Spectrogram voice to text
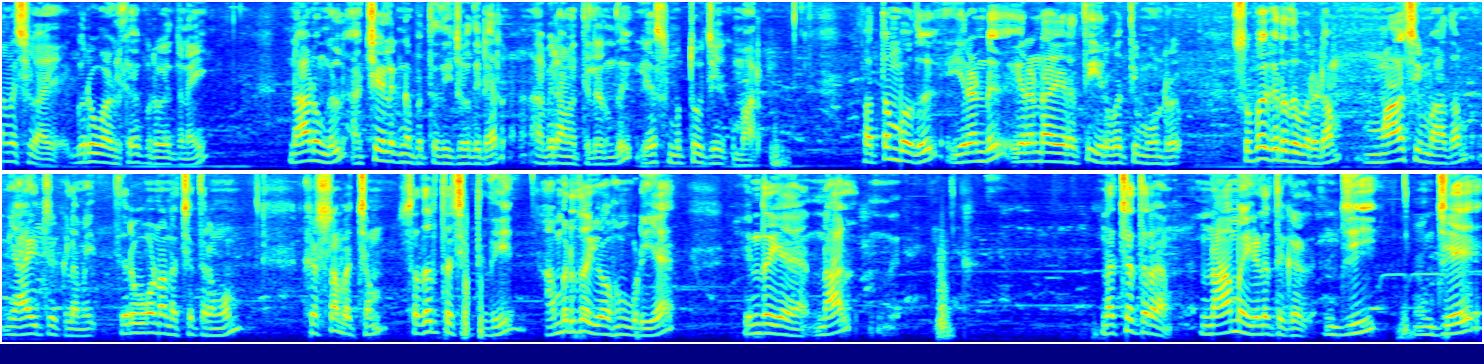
நமசிவாய. குரு வாழ்க குருவே நான் உங்கள் அச்சய பத்ததி ஜோதிடர் அபிராமத்திலிருந்து எஸ் முத்து விஜயகுமார் பத்தொம்போது இரண்டு இரண்டாயிரத்தி இருபத்தி மூன்று. சுபகிருது வருடம் மாசி மாதம் ஞாயிற்றுக்கிழமை திருவோண நட்சத்திரமும் கிருஷ்ணபட்சம் சதுர்த்த சித்திதி அமிர்த யோகம் கூடிய இன்றைய நாள் நட்சத்திரம் நாம எழுத்துக்கள் ஜி ஜே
